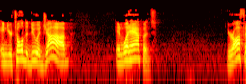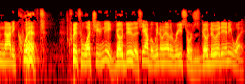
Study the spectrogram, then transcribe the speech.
and you're told to do a job, and what happens? You're often not equipped with what you need. Go do this. Yeah, but we don't have the resources. Go do it anyway.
